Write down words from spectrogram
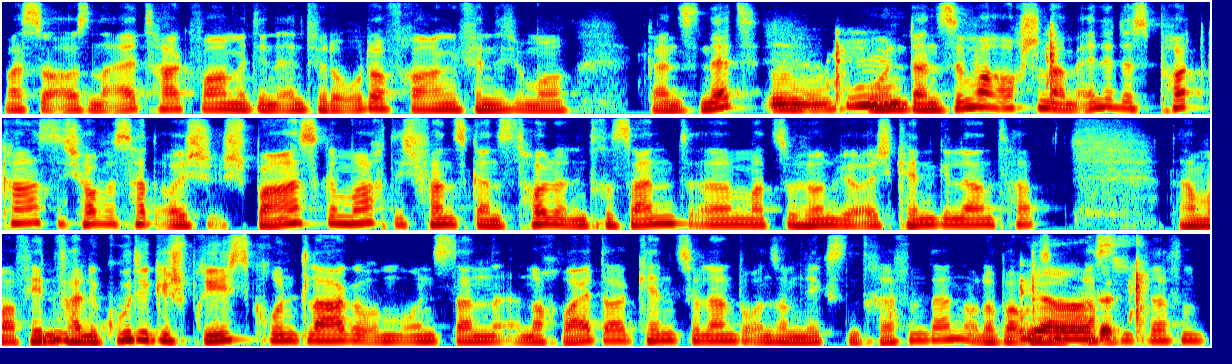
was so aus dem Alltag war mit den Entweder-Oder-Fragen, finde ich immer ganz nett. Mhm. Und dann sind wir auch schon am Ende des Podcasts. Ich hoffe, es hat euch Spaß gemacht. Ich fand es ganz toll und interessant, äh, mal zu hören, wie ihr euch kennengelernt habt. Da haben wir auf jeden Mhm. Fall eine gute Gesprächsgrundlage, um uns dann noch weiter kennenzulernen bei unserem nächsten Treffen dann oder bei Ja, unserem das- ersten Treffen.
